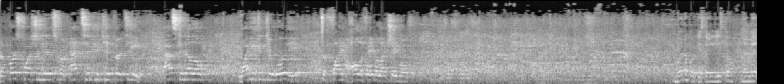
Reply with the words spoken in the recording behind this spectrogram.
the first question is from at Timmy the Kid 13. Ask Canelo, why do you think you're worthy to fight a Hall of Famer like Shane Mosley? Bueno, porque estoy listo, he, me-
